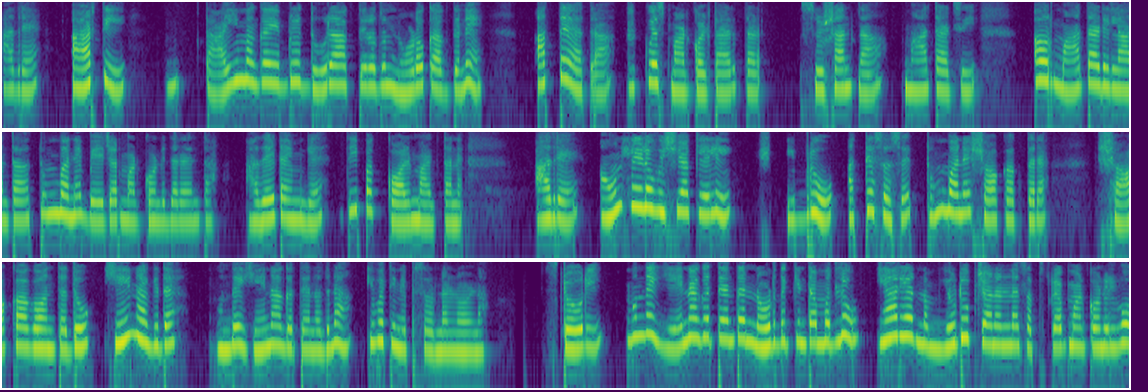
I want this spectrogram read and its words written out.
ಆದರೆ ಆರ್ತಿ ತಾಯಿ ಮಗ ಇಬ್ಬರು ದೂರ ಆಗ್ತಿರೋದನ್ನ ನೋಡೋಕ್ಕಾಗ್ದೇ ಅತ್ತೆ ಹತ್ರ ರಿಕ್ವೆಸ್ಟ್ ಮಾಡ್ಕೊಳ್ತಾ ಇರ್ತಾಳೆ. ಸುಶಾಂತ್ನ ಮಾತಾಡಿಸಿ, ಅವ್ರು ಮಾತಾಡಿಲ್ಲ ಅಂತ ತುಂಬಾನೇ ಬೇಜಾರು ಮಾಡ್ಕೊಂಡಿದ್ದಾರೆ ಅಂತ. ಅದೇ ಟೈಮ್ಗೆ ದೀಪಕ್ ಕಾಲ್ ಮಾಡ್ತಾನೆ. ಆದರೆ ಅವನು ಹೇಳೋ ವಿಷಯ ಕೇಳಿ ಇಬ್ರು ಅತ್ತೆ ಸೊಸೆ ತುಂಬಾನೇ ಶಾಕ್ ಆಗ್ತಾರೆ. ಶಾಕ್ ಆಗೋವಂಥದ್ದು ಏನಾಗಿದೆ? ಮುಂದೆ ಏನಾಗುತ್ತೆ ಅನ್ನೋದನ್ನ ಇವತ್ತಿನ ಎಪಿಸೋಡ್ನಲ್ಲಿ ನೋಡೋಣ. ಸ್ಟೋರಿ ಮುಂದೆ ಏನಾಗುತ್ತೆ ಅಂತ ನೋಡೋದಕ್ಕಿಂತ ಮೊದಲು ಯಾರ್ಯಾರು ನಮ್ಮ ಯೂಟ್ಯೂಬ್ ಚಾನಲ್ನ ಸಬ್ಸ್ಕ್ರೈಬ್ ಮಾಡ್ಕೊಂಡಿಲ್ವೋ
